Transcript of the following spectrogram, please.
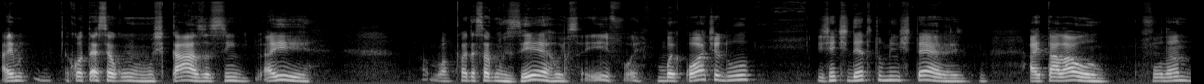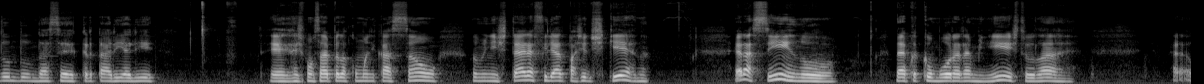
Aí acontece alguns casos assim, aí acontece alguns erros, isso aí foi um boicote do de gente dentro do ministério. Aí tá lá o fulano do, do da secretaria ali é, responsável pela comunicação do Ministério, afiliado ao Partido Esquerda. Era assim no, na época que o Moro era ministro lá. Era,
